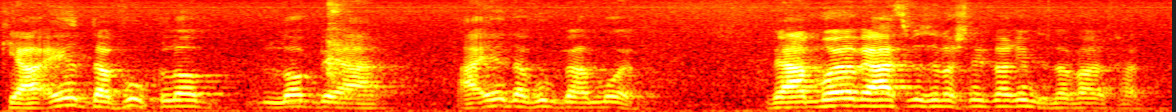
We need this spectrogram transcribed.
כי הער דבוק לא, לא בה, הער דבוק בהמוער. והמוער והעצמוס זה לא שני דברים, זה דבר אחד. אה?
